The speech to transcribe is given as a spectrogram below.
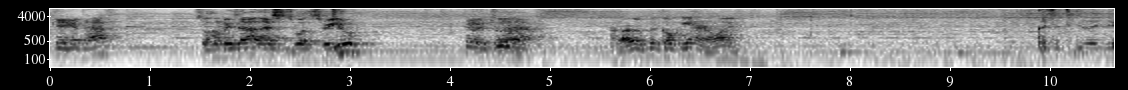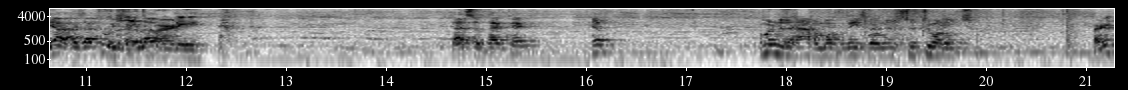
Okay, you got the half? So how many's that? That's what, three? Two? Good, two and a half. Why would we put cocaine in our wine? Cause it's good. Dude. Yeah, because that's what we started out. party. That's the pectic. Yep. I'm gonna do the half on both of these, and then just do two on each. Ready?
